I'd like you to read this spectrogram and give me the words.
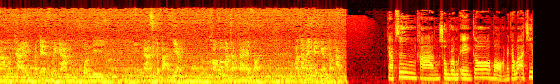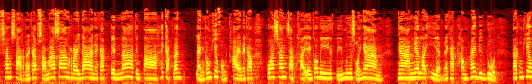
มาเมืองไทยประเทศสวยงามคนดี งานศิลปะเยี่ยมเขาก็มาจับจ่ายให้ต่อย มันทำให้เม็ดเงินสะพัด ครับซึ่งทางชมรมเองก็บอกนะครับว่าอาชีพช่างศักดิ์นะครับ สามารถสร้างรายได้นะครับ เป็นหน้าเป็นตาให้กับแหล่งแหล่งท่องเที่ยวของไทยนะครับ เพราะว่าช่างศักดิ์ไทยเองก็มีฝีมือสวยงาม งานเนี่ยละเอียดนะครับทำให้ดึงดูดนักท่องเที่ยว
